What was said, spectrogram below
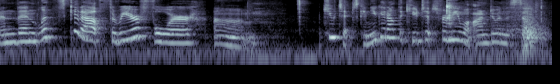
And then let's get out three or four um, Q-tips. Can you get out the Q-tips for me while I'm doing the soap?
